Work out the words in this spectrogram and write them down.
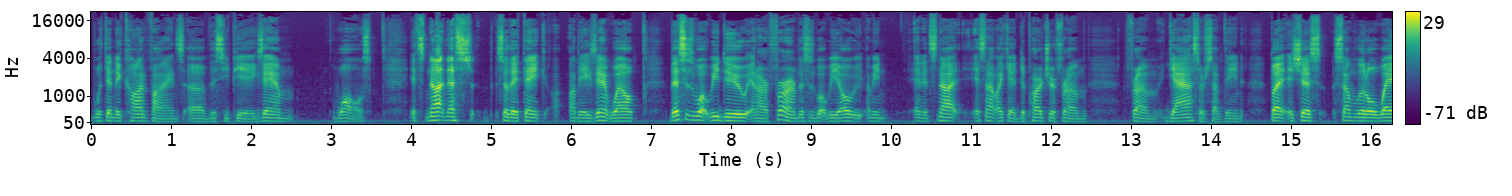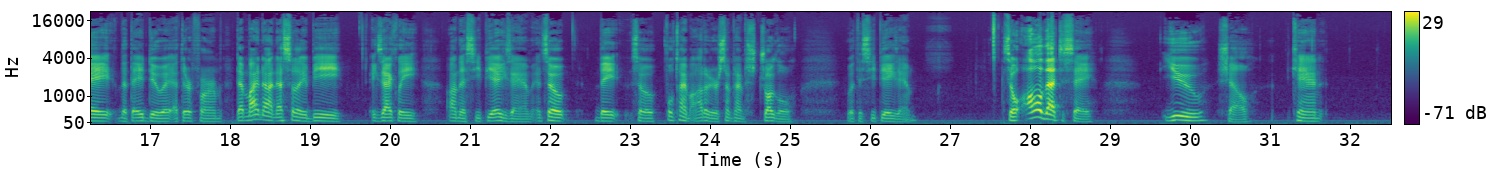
within the confines of the CPA exam walls. It's not necessary. So they think on the exam, well, this is what we do in our firm. This is what we always. I mean, and it's not it's not like a departure from from GAAS or something, but it's just some little way that they do it at their firm that might not necessarily be exactly on the CPA exam. And so they so full-time auditors sometimes struggle with the CPA exam. So all of that to say, you Shell can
